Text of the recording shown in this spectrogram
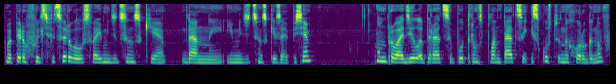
во-первых, фальсифицировал свои медицинские данные и медицинские записи. Он проводил операции по трансплантации искусственных органов,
